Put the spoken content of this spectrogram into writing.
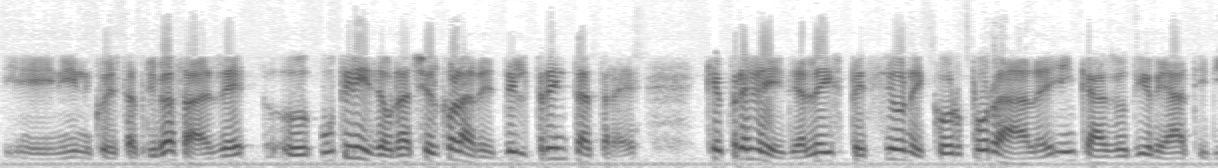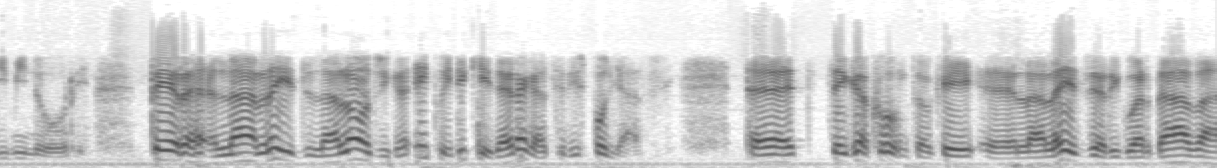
in, in questa prima fase, u- utilizza una circolare del 33 che prevede l'ispezione corporale in caso di reati di minori, per la, la logica e quindi chiede ai ragazzi di spogliarsi. Eh, tenga conto che eh, la legge riguardava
